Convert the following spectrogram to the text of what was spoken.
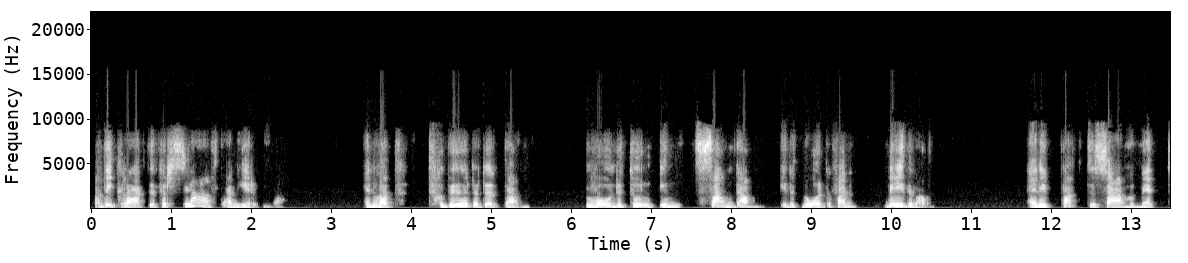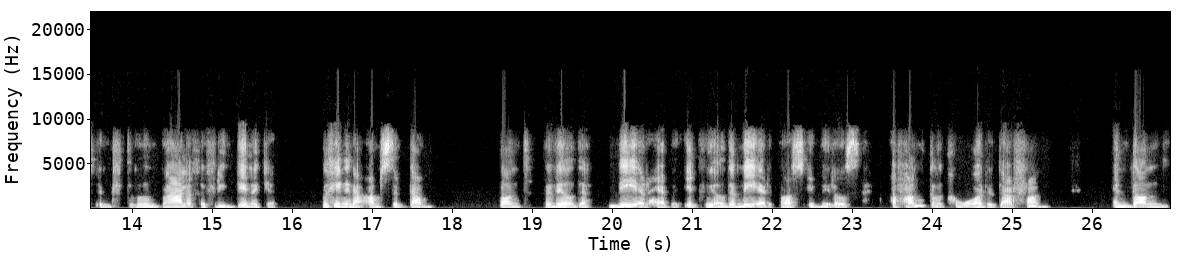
Want ik raakte verslaafd aan heroïne. En wat gebeurde er dan? We woonden toen in Sandam, in het noorden van Nederland. En ik pakte samen met een voormalige vriendinnetje. We gingen naar Amsterdam. Want we wilden meer hebben. Ik wilde meer. Ik was inmiddels afhankelijk geworden daarvan. En dan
